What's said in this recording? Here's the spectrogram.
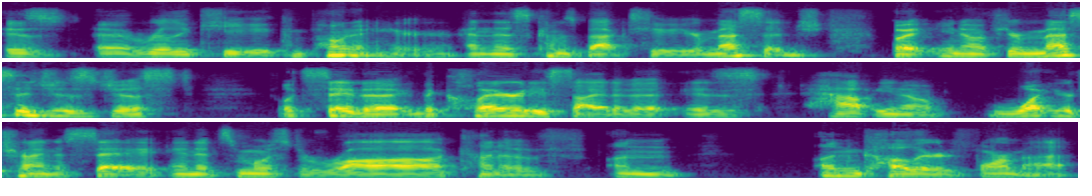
is a really key component here and this comes back to your message but you know if your message is just let's say the the clarity side of it is how you know what you're trying to say in its most raw kind of un, uncolored format.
